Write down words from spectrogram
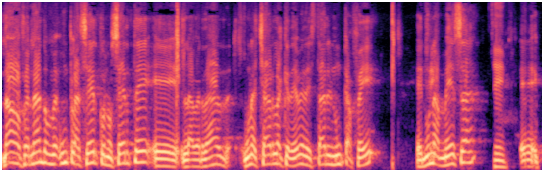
No, Fernando, un placer conocerte. Eh, la verdad, una charla que debe de estar en un café, en Sí. una mesa, Sí. eh,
